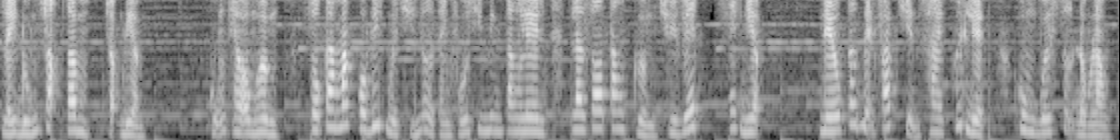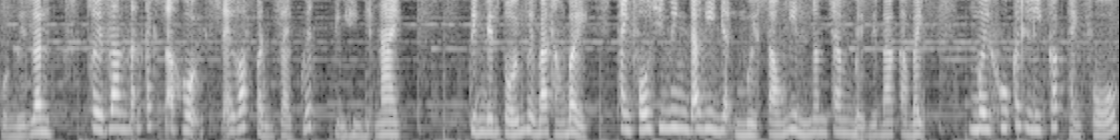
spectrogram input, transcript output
lấy đúng trọng tâm, trọng điểm. Cũng theo ông Hưng, số ca mắc COVID-19 ở thành phố Hồ Chí Minh tăng lên là do tăng cường truy vết, xét nghiệm. Nếu các biện pháp triển khai quyết liệt cùng với sự đồng lòng của người dân, thời gian giãn cách xã hội sẽ góp phần giải quyết tình hình hiện nay. Tính đến tối 13 tháng 7, thành phố Hồ Chí Minh đã ghi nhận 16.573 ca bệnh, 10 khu cách ly cấp thành phố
